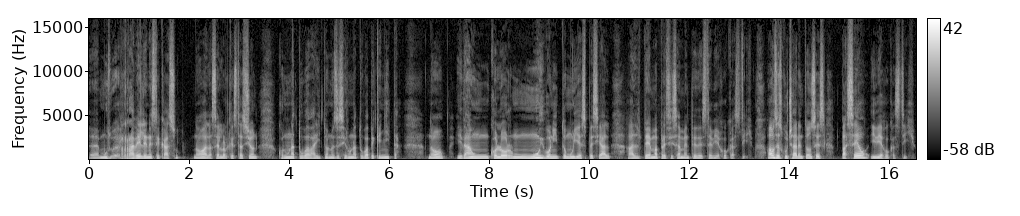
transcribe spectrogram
eh, Ravel en este caso, ¿no? Al hacer la orquestación con una tuba barítono, es decir, una tuba pequeñita, ¿no? Y da un color muy bonito, muy especial al tema precisamente de este viejo castillo. Vamos a escuchar entonces Paseo y Viejo Castillo.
